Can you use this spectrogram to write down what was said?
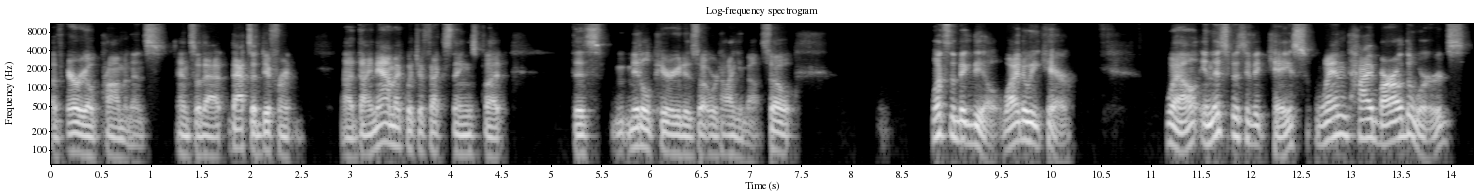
of areal prominence. And so that that's a different uh, dynamic which affects things, but this middle period is what we're talking about. So what's the big deal? Why do we care? Well, in this specific case, when Thai borrowed the words,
